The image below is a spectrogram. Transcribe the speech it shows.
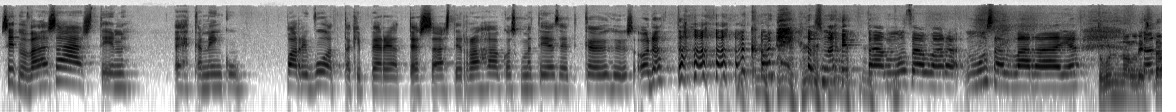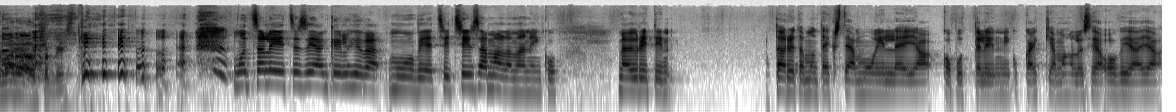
Sitten mä vähän säästin, ehkä niin kuin pari vuottakin periaatteessa säästin rahaa, koska mä tiesin, että köyhyys odottaa, jos mä hyppään musan, varaa. Ja, Tunnollista tota, varautumista. Mutta se oli itse asiassa kyllä hyvä muuvi. Sitten siinä samalla mä, niinku, mä yritin tarjota mun tekstejä muille ja koputtelin niin kuin kaikkia mahdollisia ovia ja,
